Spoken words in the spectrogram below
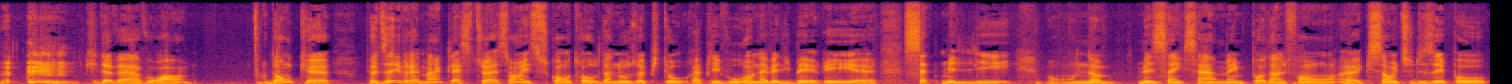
qu'ils devaient avoir. Donc, euh, on peut dire vraiment que la situation est sous contrôle dans nos hôpitaux. Rappelez-vous, on avait libéré euh, 7000 lits. Bon, on a 1500, même pas dans le fond, euh, qui sont utilisés pour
